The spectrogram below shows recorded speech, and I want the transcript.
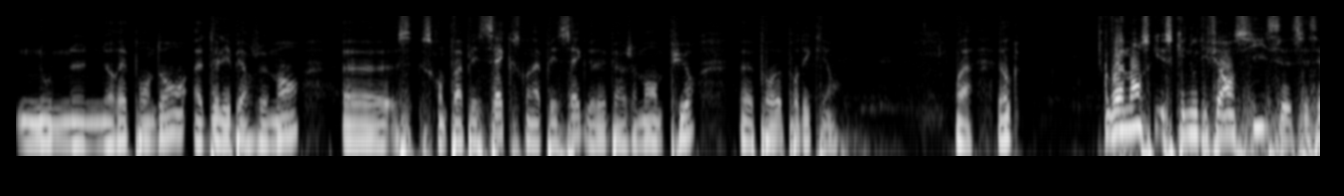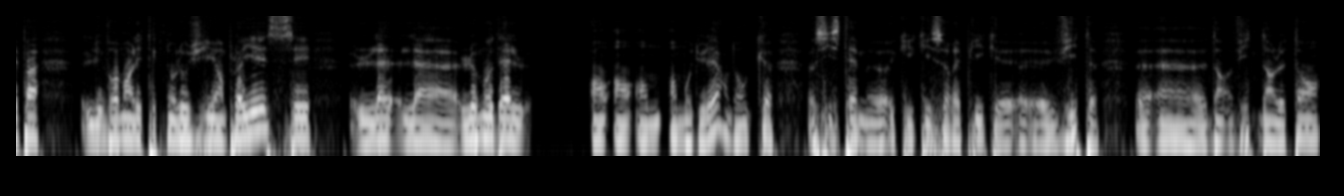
nous ne, répondons à de l'hébergement, euh, ce qu'on peut appeler sec, ce qu'on appelle sec, de l'hébergement pur euh, pour, pour, des clients. Voilà. Donc, vraiment, ce qui, nous différencie, ce n'est pas vraiment les technologies employées, c'est le modèle en, modulaire, donc un système euh, qui, se réplique euh, euh, vite, dans, vite dans le temps,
